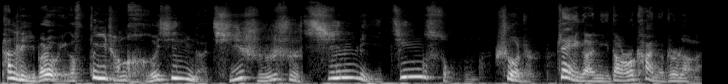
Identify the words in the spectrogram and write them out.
它里边有一个非常核心的，其实是心理惊悚设置。这个你到时候看就知道了。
